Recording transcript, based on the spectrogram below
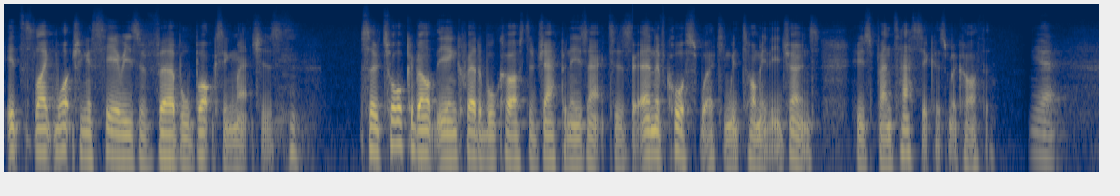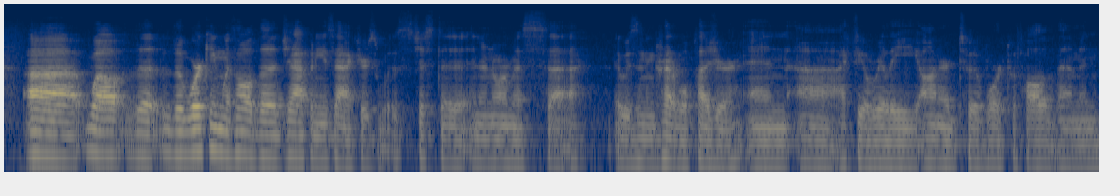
it's like watching a series of verbal boxing matches. So talk about the incredible cast of Japanese actors, and of course working with Tommy Lee Jones, who's fantastic as MacArthur. Yeah. Uh, well, the the working with all the Japanese actors was just a, an enormous. Uh, it was an incredible pleasure, and uh, I feel really honored to have worked with all of them. And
